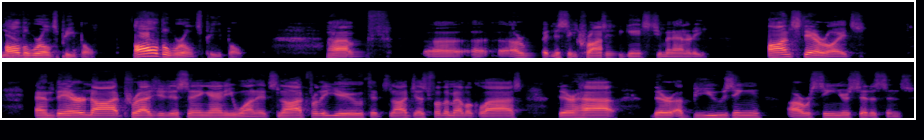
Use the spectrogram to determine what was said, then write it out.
Yeah. All the world's people, all the world's people have uh, uh, are witnessing crimes against humanity on steroids, and they're not prejudicing anyone. It's not for the youth. It's not just for the middle class. They're have they're abusing our senior citizens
